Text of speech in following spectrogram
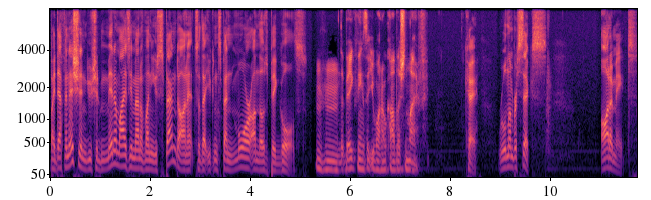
by definition, you should minimize the amount of money you spend on it so that you can spend more on those big goals. hmm The big things that you want to accomplish in life. Okay. Rule number six automate.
